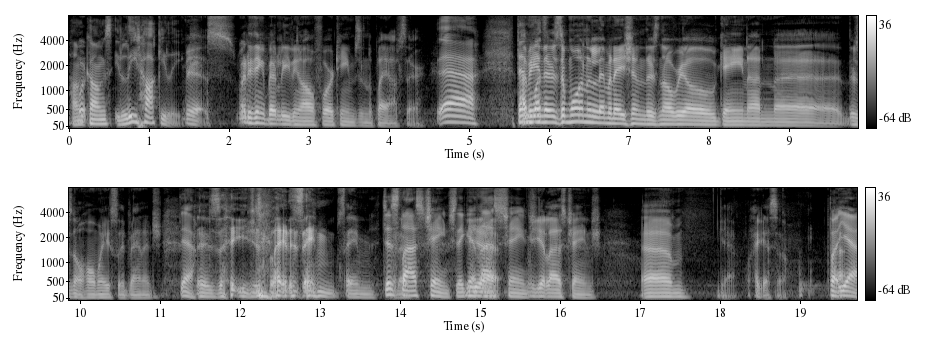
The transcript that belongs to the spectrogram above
Hong What- Kong's elite hockey league. Yes. What do you think about leaving all four teams in the playoffs there? Yeah, I mean, there's the one elimination. There's no real gain on. Uh, there's no home ice advantage. Yeah. There's you just play the same same. just whatever. last change. They get Yeah, last change. You get last change. Um, yeah, I guess so. But yeah,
